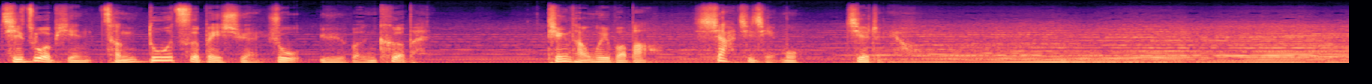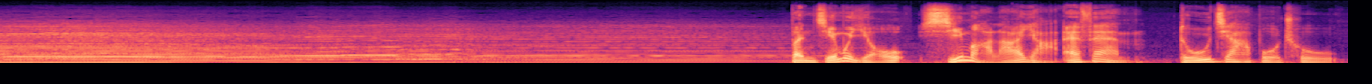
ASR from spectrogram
其作品曾多次被选入语文课本。厅堂微博报，下期节目接着聊。本节目由喜马拉雅 FM 独家播出。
